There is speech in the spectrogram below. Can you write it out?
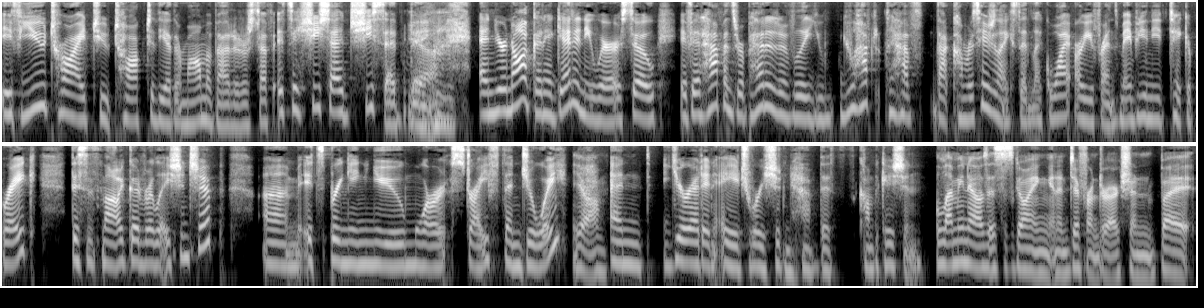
if you try to talk to the other mom about it or stuff, it's a she said, she said thing. Yeah. And you're not going to get anywhere. So if it happens repetitively, you you have to have that conversation. Like I said, like, why are you friends? Maybe you need to take a break. This is not a good relationship. Um, it's bringing you more strife than joy. yeah. And you're at an age where you shouldn't have this complication. Let me know if this is going in a different direction, but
